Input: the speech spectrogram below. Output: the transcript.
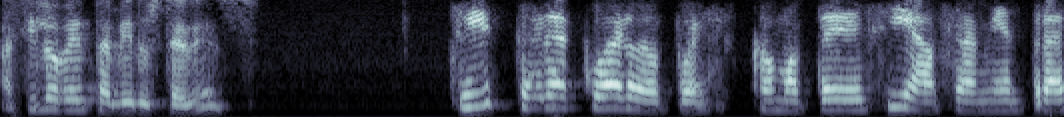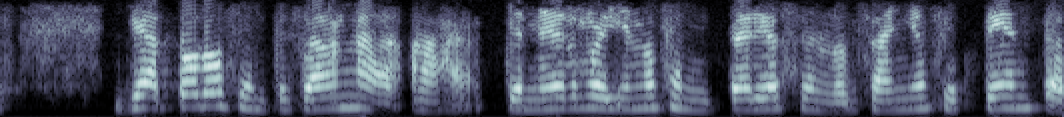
¿Así lo ven también ustedes? Sí, estoy de acuerdo, pues como te decía, o sea, mientras ya todos empezaron a, tener rellenos sanitarios en los años 70,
